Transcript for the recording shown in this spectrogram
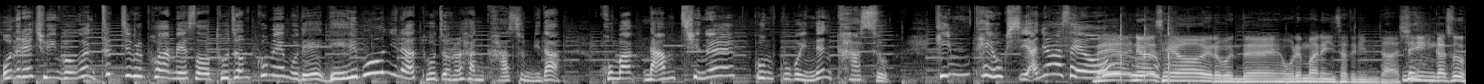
오늘의 주인공은 특집을 포함해서 도전 꿈의 무대에 네 번이나 도전을 한 가수입니다. 고막 남친을 꿈꾸고 있는 가수 김태욱 씨 안녕하세요. 네 안녕하세요 여러분들 오랜만에 인사드립니다. 신인 네. 가수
